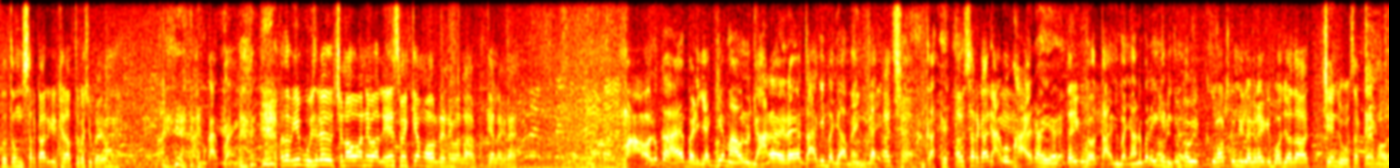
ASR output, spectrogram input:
तो तुम सरकार के खिलाफ तो कछु कहो नहीं मतलब ये पूछ रहे हो चुनाव आने वाले हैं इसमें क्या माहौल रहने वाला है? आपको क्या लग रहा है? माहौल का है बढ़िया ये माहौल जहाँ रह रहे हैं ताकि बजा में इनका अच्छा। अब सरकारी क्या वो खाए रहे हैं तो। ताकि बजाने पड़ेगी तो। अभी आपको नहीं लग रहा है कि बहुत ज़्यादा चेंज हो सकता है माहौल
